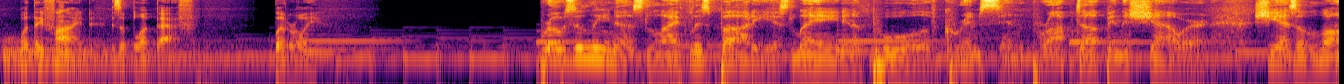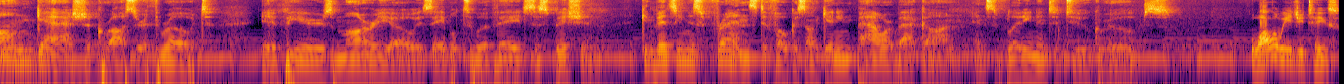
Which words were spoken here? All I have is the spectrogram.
what they find is a bloodbath. Literally. Rosalina's lifeless body is laying in a pool of crimson propped up in the shower. She has a long gash across her throat. It appears Mario is able to evade suspicion, convincing his friends to focus on getting power back on and splitting into two groups. Waluigi takes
